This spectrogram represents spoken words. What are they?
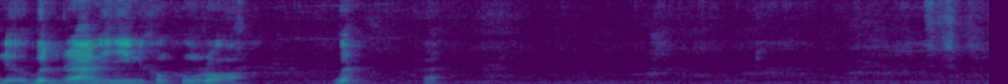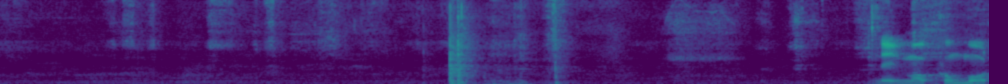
nếu bẩn ra thì nhìn không không rõ. Bẩn. Đây màu 01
